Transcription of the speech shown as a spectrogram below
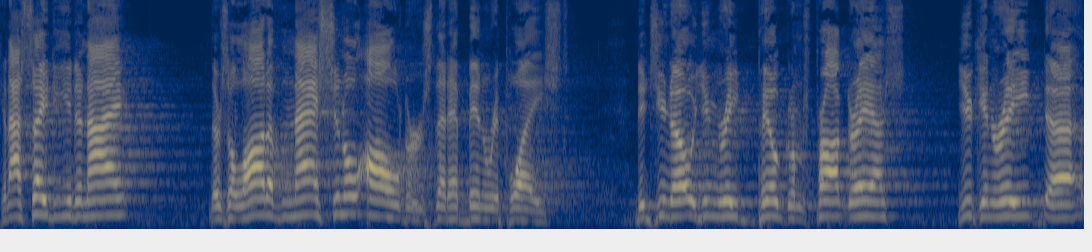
Can I say to you tonight, there's a lot of national altars that have been replaced. Did you know you can read Pilgrim's Progress? You can read uh,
